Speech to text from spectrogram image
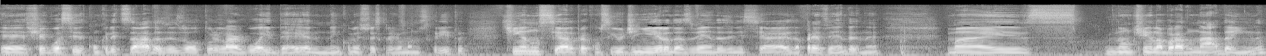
é, chegou a ser concretizado. Às vezes o autor largou a ideia, nem começou a escrever o manuscrito, tinha anunciado para conseguir o dinheiro das vendas iniciais, da pré-venda, né? Mas não tinha elaborado nada ainda.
